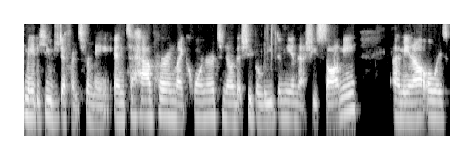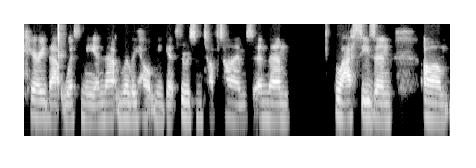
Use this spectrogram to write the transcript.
made a huge difference for me and to have her in my corner to know that she believed in me and that she saw me I mean, I'll always carry that with me, and that really helped me get through some tough times. And then last season, um,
